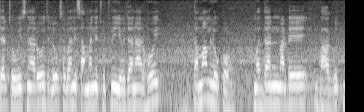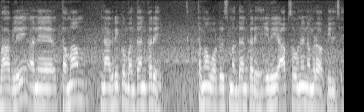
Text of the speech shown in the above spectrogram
હજાર ચોવીસના રોજ લોકસભાની સામાન્ય ચૂંટણી યોજાનાર હોય. તમામ લોકો મતદાન માટે ભાગ ભાગ લે અને તમામ નાગરિકો મતદાન કરે. તમામ વોટર્સ મતદાન કરે એવી આપ સૌને નમ્ર અપીલ છે.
